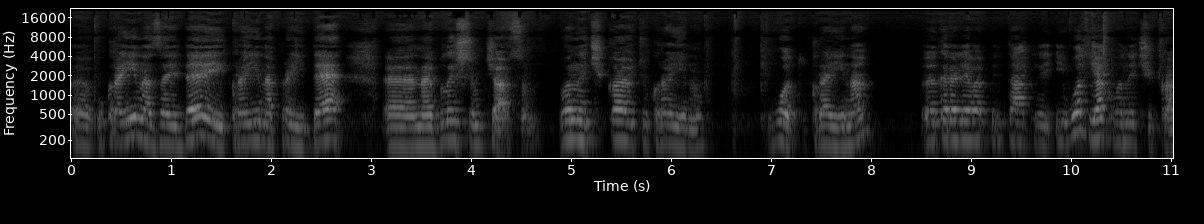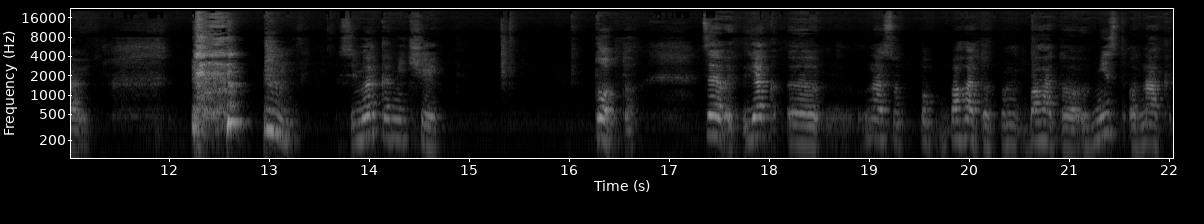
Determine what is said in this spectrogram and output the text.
е, Україна зайде і Україна прийде е, найближчим часом. Вони чекають Україну. От Україна, королева Пентаклі, і от як вони чекають. Сімерка мечей. Тобто, це як у нас от багато, багато міст, однак,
